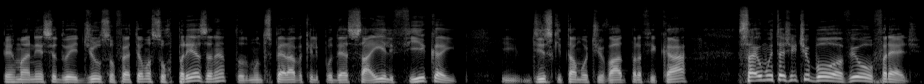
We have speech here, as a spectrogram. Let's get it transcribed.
Permanência do Edilson foi até uma surpresa, né? Todo mundo esperava que ele pudesse sair, ele fica e, e diz que está motivado para ficar. Saiu muita gente boa, viu, Fred?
